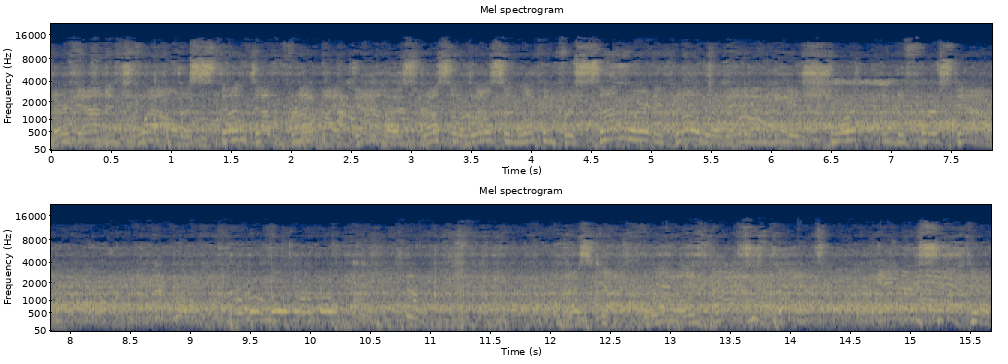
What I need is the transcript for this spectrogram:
They're down in 12. A stunt up front by Dallas. Russell Wilson looking for somewhere to go with it, and he is short of the first down. Prescott throws, passes past, intercepted.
